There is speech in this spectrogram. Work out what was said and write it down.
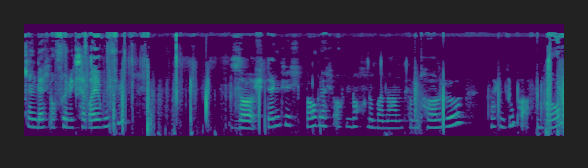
Dann gleich noch Phoenix herbeirufen. So, ich denke, ich baue gleich auch noch eine Bananenplantage. Vielleicht einen Superaffen bauen.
